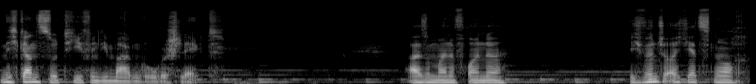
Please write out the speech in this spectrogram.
nicht ganz so tief in die Magengrube schlägt. Also meine Freunde, ich wünsche euch jetzt noch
